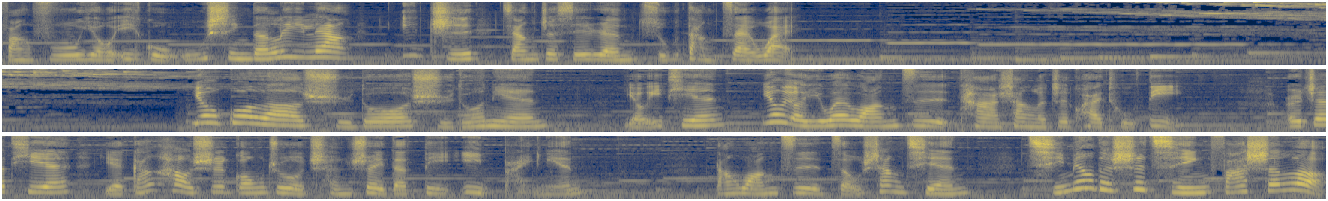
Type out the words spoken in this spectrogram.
仿佛有一股无形的力量一直将这些人阻挡在外。又过了许多许多年，有一天，又有一位王子踏上了这块土地。而这天也刚好是公主沉睡的第一百年。当王子走上前，奇妙的事情发生了。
